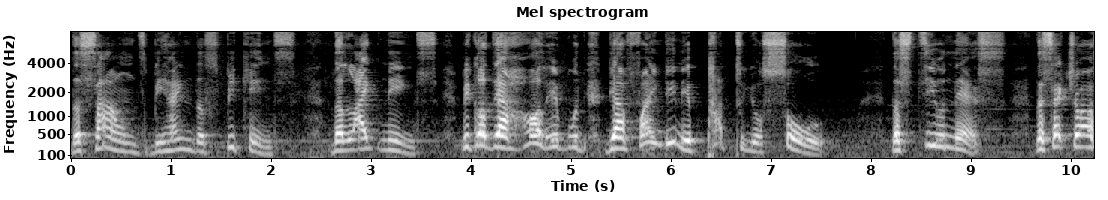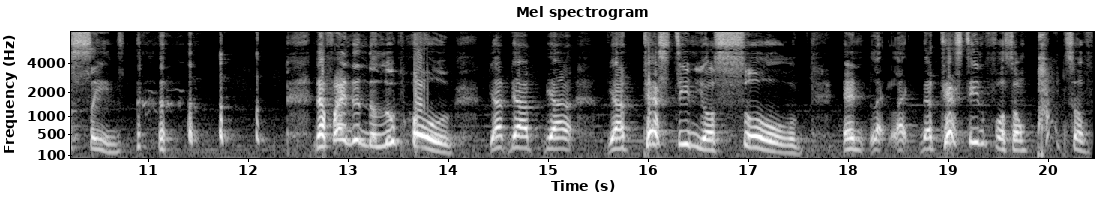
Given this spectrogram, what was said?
the sounds behind the speakings, the lightnings, because they are all able, they are finding a path to your soul, the stillness, the sexual sins. they're finding the loophole. They are, they, are, they, are, they are testing your soul. And like, like they're testing for some parts of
